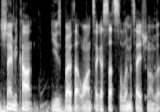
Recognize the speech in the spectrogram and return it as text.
Shame you can't use both at once. I guess that's the limitation of it.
